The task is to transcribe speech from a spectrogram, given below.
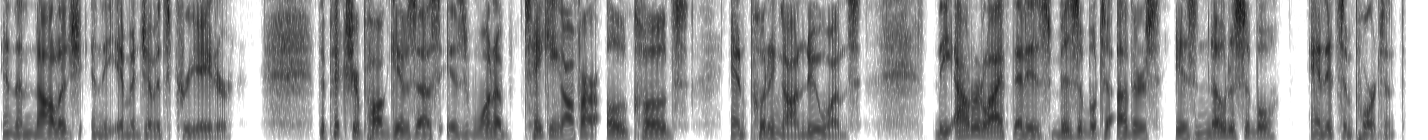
in the knowledge in the image of its creator. The picture Paul gives us is one of taking off our old clothes and putting on new ones. The outer life that is visible to others is noticeable and it's important.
